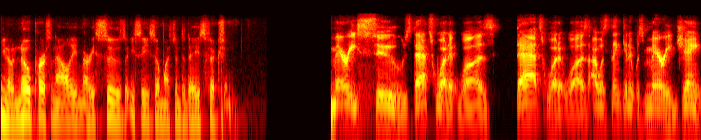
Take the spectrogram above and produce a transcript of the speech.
you know, no personality Mary Sue's that you see so much in today's fiction. Mary Sue's. That's what it was. That's what it was. I was thinking it was Mary Jane.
